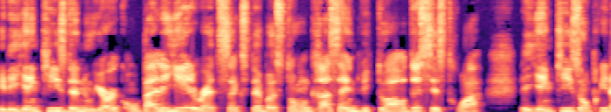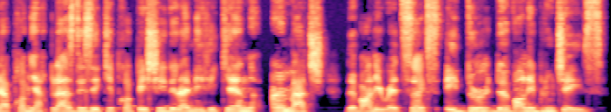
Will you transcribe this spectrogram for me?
et les Yankees de New York ont balayé les Red Sox de Boston grâce à une victoire de 6-3. Les Yankees ont pris la première place des équipes repêchées de l'américaine, un match devant les Red Sox et deux devant les Blue Jays.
